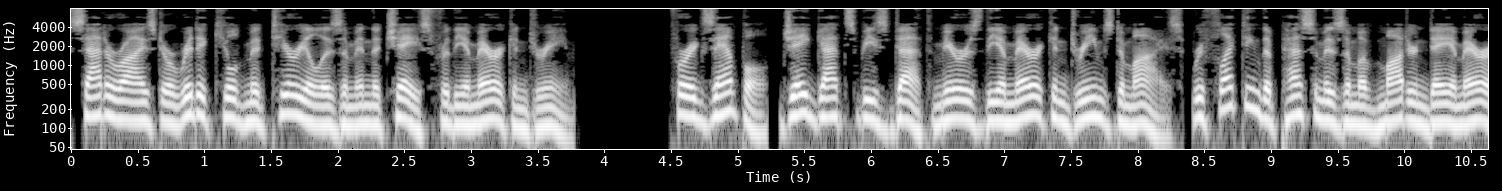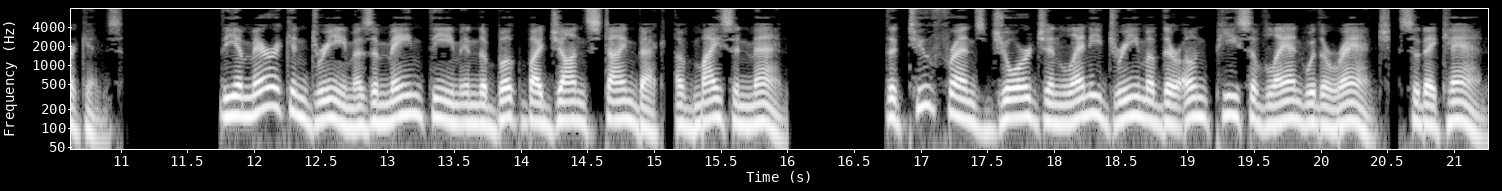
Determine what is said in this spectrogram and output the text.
satirized or ridiculed materialism in the chase for the American dream. For example, Jay Gatsby's death mirrors the American dream's demise, reflecting the pessimism of modern-day Americans. The American Dream is a main theme in the book by John Steinbeck, of Mice and Men. The two friends George and Lennie dream of their own piece of land with a ranch, so they can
